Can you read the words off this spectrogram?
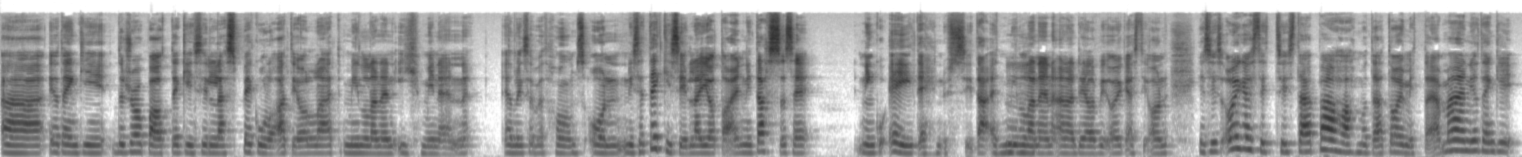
ää, jotenkin The Dropout teki sillä spekulaatiolla, että millainen ihminen Elizabeth Holmes on, niin se teki sillä jotain, niin tässä se niin kuin ei tehnyt sitä, että mm-hmm. millainen mm. Anna Delvey oikeasti on. Ja siis oikeasti siis tämä päähahmo, tämä toimittaja, mä en jotenkin,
